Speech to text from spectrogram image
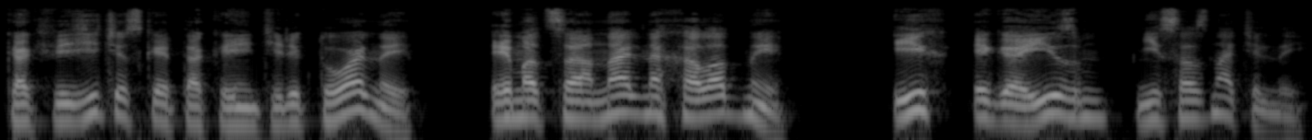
как физической, так и интеллектуальной, эмоционально холодны. Их эгоизм несознательный.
